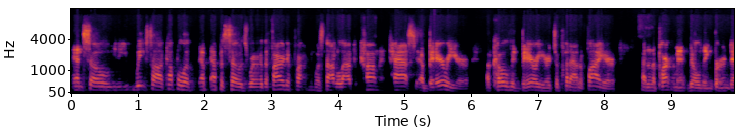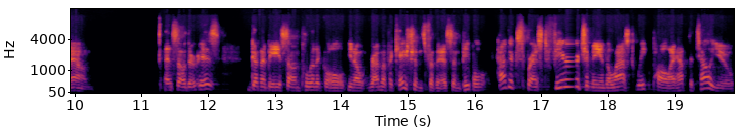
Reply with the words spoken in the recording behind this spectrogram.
And so we saw a couple of episodes where the fire department was not allowed to come and pass a barrier, a COVID barrier to put out a fire at an apartment building burned down. And so there is going to be some political, you know, ramifications for this. And people have expressed fear to me in the last week, Paul, I have to tell you,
